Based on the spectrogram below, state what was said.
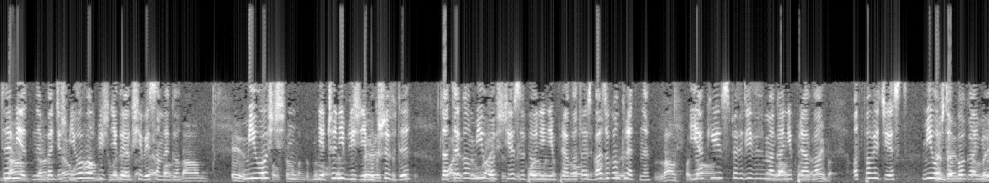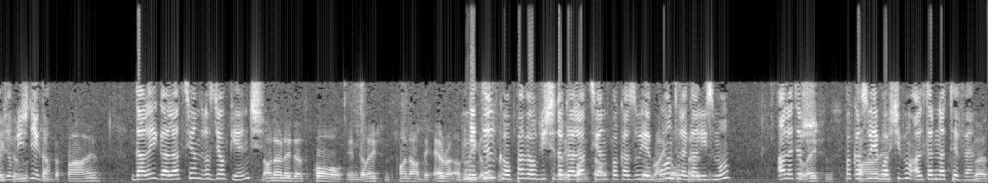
w tym jednym będziesz miłował bliźniego jak siebie samego. Miłość nie czyni bliźniemu krzywdy, dlatego miłość jest wypełnieniem prawa. To jest bardzo konkretne. Jakie jest sprawiedliwe wymaganie prawa? Odpowiedź jest miłość do Boga i miłość do bliźniego. Dalej Galacjan, rozdział 5. Nie tylko Paweł w liście do Galacjan pokazuje błąd legalizmu, ale też pokazuje właściwą alternatywę.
